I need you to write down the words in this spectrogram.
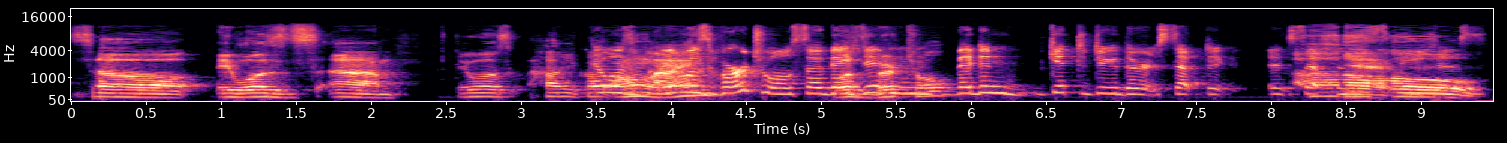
So it was um, it was how you call it it, was online. it was virtual so they didn't virtual? they didn't get to do their acceptance acceptance speeches Oh,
